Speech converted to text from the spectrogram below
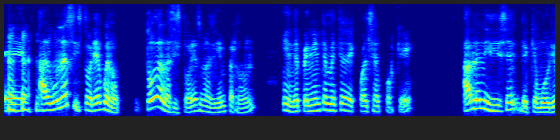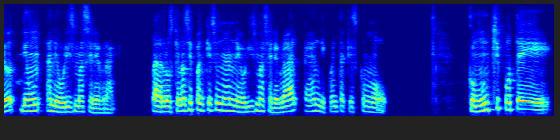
Eh, algunas historias, bueno, todas las historias más bien, perdón, independientemente de cuál sea el porqué, hablan y dicen de que murió de un aneurisma cerebral. Para los que no sepan qué es un aneurisma cerebral, hagan de cuenta que es como, como un chipote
